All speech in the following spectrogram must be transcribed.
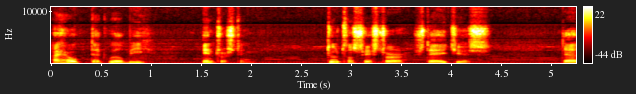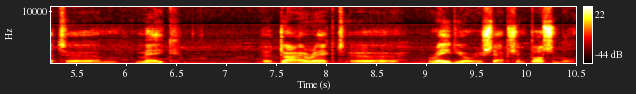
I hope that will be interesting. Two transistor stages that um, make a direct uh, radio reception possible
